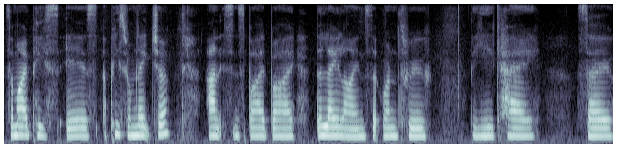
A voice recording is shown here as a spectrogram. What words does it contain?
So, my piece is a piece from nature and it's inspired by the ley lines that run through the UK. So,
